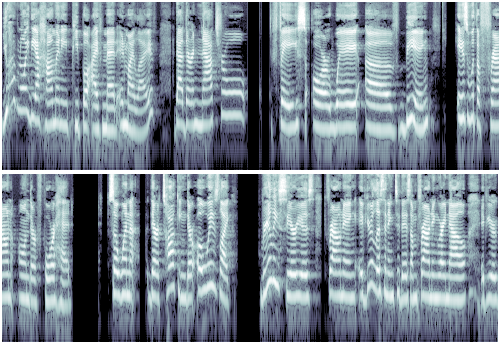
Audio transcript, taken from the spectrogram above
you have no idea how many people I've met in my life that their natural face or way of being is with a frown on their forehead. So when they're talking, they're always like really serious, frowning. If you're listening to this, I'm frowning right now. If you're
